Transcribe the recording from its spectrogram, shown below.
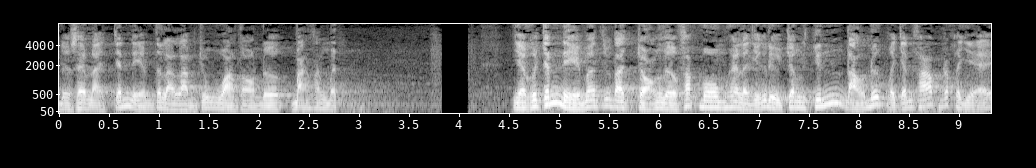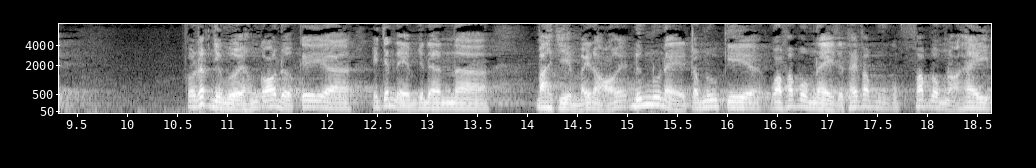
được xem là chánh niệm tức là làm chủ hoàn toàn được bản thân mình. Nhờ có chánh niệm đó, chúng ta chọn lựa pháp môn hay là những điều chân chính đạo đức và chánh pháp rất là dễ. Có rất nhiều người không có được cái à, cái chánh niệm cho nên à, ba chìm bảy nổi đứng núi này trong núi kia qua pháp môn này thì thấy pháp môn pháp môn nọ hay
